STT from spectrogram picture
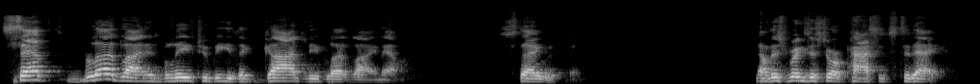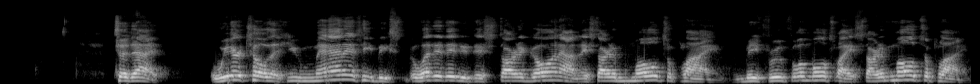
Seth's bloodline is believed to be the godly bloodline now. Stay with me. Now, this brings us to our passage today. Today, we are told that humanity, be, what did they do? They started going out and they started multiplying. Be fruitful and multiply. They started multiplying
